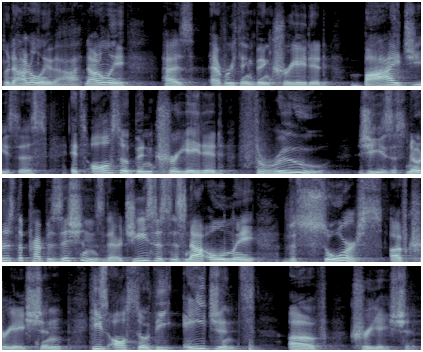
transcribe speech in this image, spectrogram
But not only that, not only has everything been created by Jesus, it's also been created through Jesus. Notice the prepositions there. Jesus is not only the source of creation, he's also the agent of creation.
